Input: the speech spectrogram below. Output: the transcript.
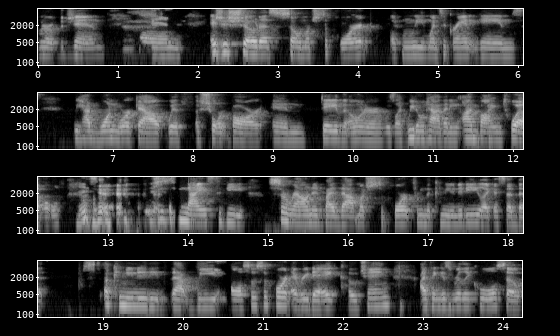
owner of the gym. And it just showed us so much support. Like when we went to Granite Games, we had one workout with a short bar, and Dave, the owner, was like, We don't have any. I'm buying 12. It's just nice to be surrounded by that much support from the community. Like I said, that a community that we also support every day coaching i think is really cool so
